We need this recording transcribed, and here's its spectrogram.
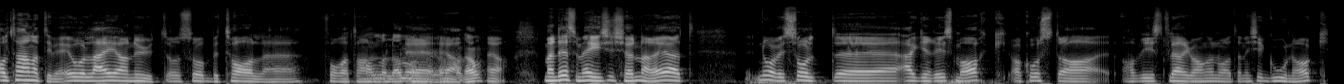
Alternativet er jo å leie han ut og så betale for at han Alle lønner, er- ja, ja. Men det som jeg ikke skjønner, er at nå har vi solgt eh, Eggen Rismark. Acosta har vist flere ganger nå at han ikke er god nok.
